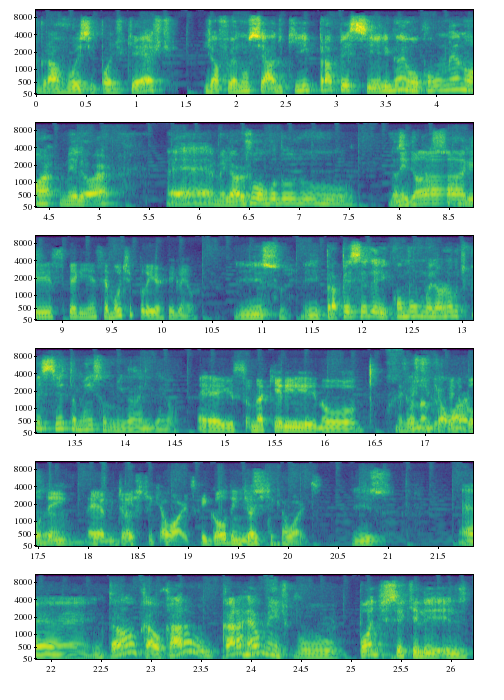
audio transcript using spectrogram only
gravou esse podcast, já foi anunciado que para PC ele ganhou como menor, melhor, é, melhor jogo do, do das Melhor experiência multiplayer que ganhou. Isso. E para PC daí, como o melhor jogo de PC também, se eu não me engano, ele ganhou. É, isso naquele. no. é é Joystick? Awards, Golden é, Joystick Awards, que Golden Isso. Joystick Awards. Isso. É, então, cara, o cara, o cara realmente, o- pode ser que ele, ele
